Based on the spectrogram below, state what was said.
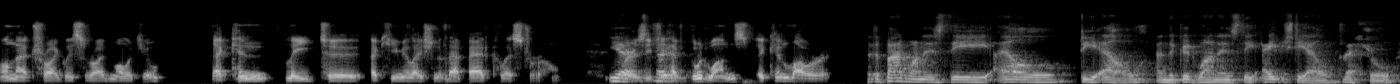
on that triglyceride molecule, that can lead to accumulation of that bad cholesterol. Yeah, Whereas if you have good ones, it can lower it. The bad one is the LDL, and the good one is the HDL cholesterol.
